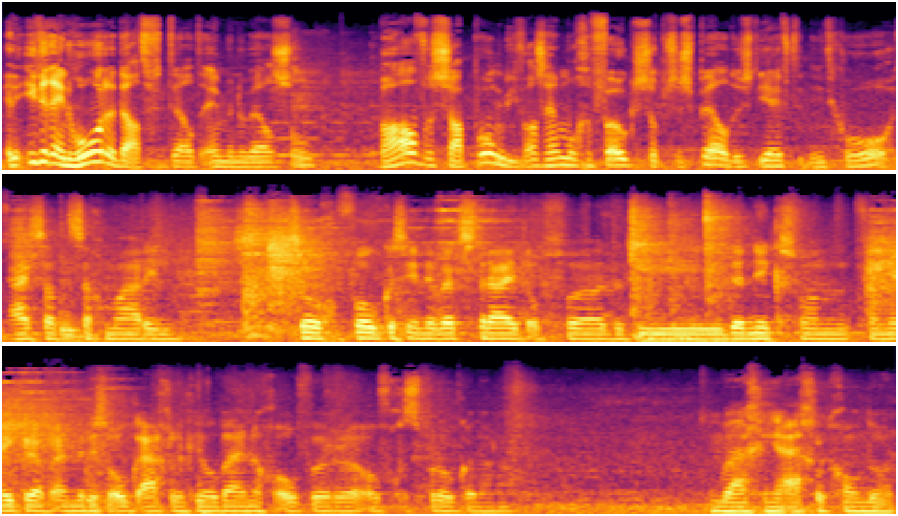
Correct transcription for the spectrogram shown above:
En iedereen hoorde dat, vertelt Emanuelson. Behalve Sapong, die was helemaal gefocust op zijn spel, dus die heeft het niet gehoord. hij zat zeg maar in, zo gefocust in de wedstrijd of dat hij er niks van, van meekreeg. En er is ook eigenlijk heel weinig over, over gesproken daarna. Wij gingen eigenlijk gewoon door.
